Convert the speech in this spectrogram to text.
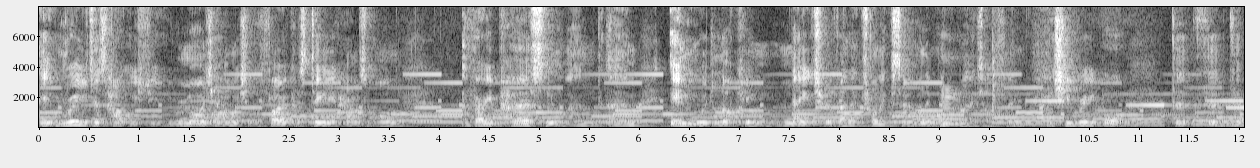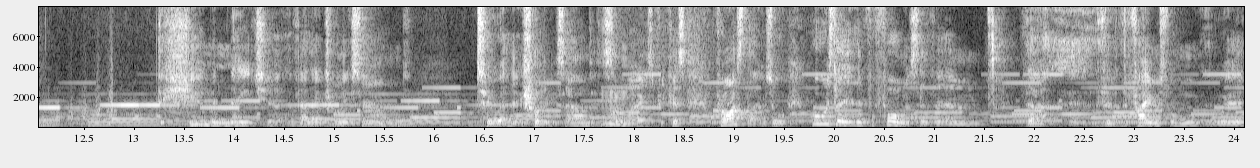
it really just how, it reminds you how much of a focus Delia has on a very personal and um, inward looking nature of electronic sound in many ways I think. And she really brought the, the, the, the human nature of electronic sound to electronic sound in some ways because prior to that it was all what was the, the performance of um, that the, the famous one where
